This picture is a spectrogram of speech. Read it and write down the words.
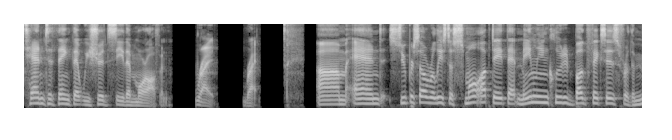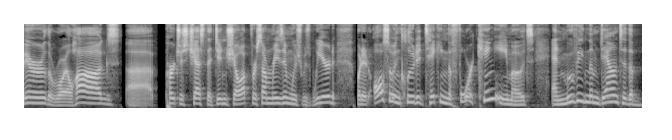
tend to think that we should see them more often. Right. Right. Um, and Supercell released a small update that mainly included bug fixes for the mirror, the Royal Hogs, uh, purchase chest that didn't show up for some reason, which was weird. But it also included taking the four king emotes and moving them down to the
